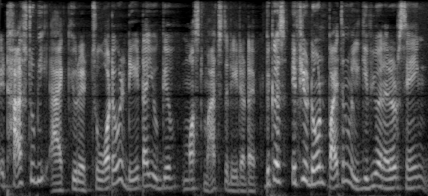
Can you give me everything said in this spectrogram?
it has to be accurate. So whatever data you give must match the data type. Because if you don't, Python will give you an error saying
